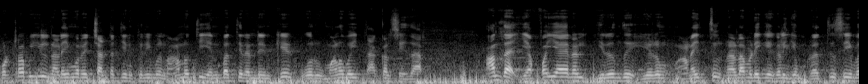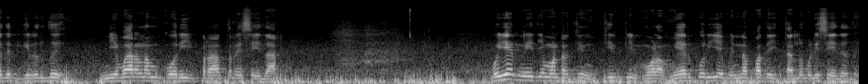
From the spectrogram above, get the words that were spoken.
குற்றவியல் நடைமுறை சட்டத்தின் பிரிவு நானூற்றி எண்பத்தி ரெண்டின் கீழ் ஒரு மனுவை தாக்கல் செய்தார். அந்த எஃப்ஐஆரில் இருந்து எழும் அனைத்து நடவடிக்கைகளையும் ரத்து செய்வதில் இருந்து நிவாரணம் கோரி பிரார்த்தனை செய்தார். உயர் நீதிமன்றத்தின் தீர்ப்பின் மூலம் மேற்கூறிய விண்ணப்பத்தை தள்ளுபடி செய்தது.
